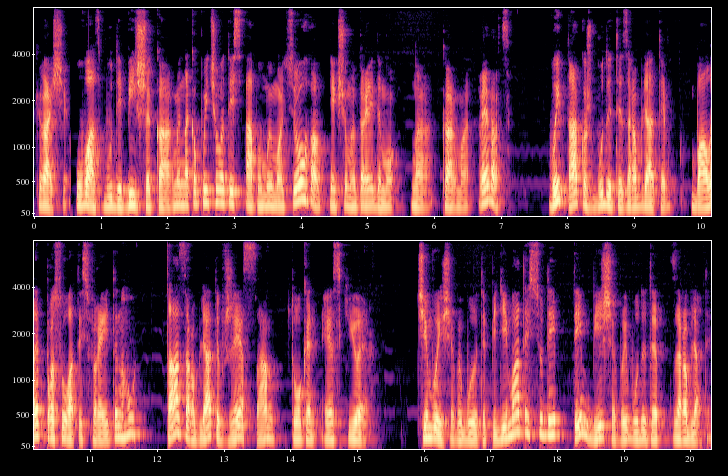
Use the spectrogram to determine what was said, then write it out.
краще. У вас буде більше карми накопичуватись, а помимо цього, якщо ми перейдемо на карма реверс, ви також будете заробляти бали, просуватись в рейтингу та заробляти вже сам токен SQR. Чим вище ви будете підійматись сюди, тим більше ви будете заробляти.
